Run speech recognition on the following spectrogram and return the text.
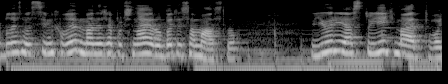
Приблизно 7 хвилин, в мене вже починає робитися масло. Юрія стоїть мертво.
